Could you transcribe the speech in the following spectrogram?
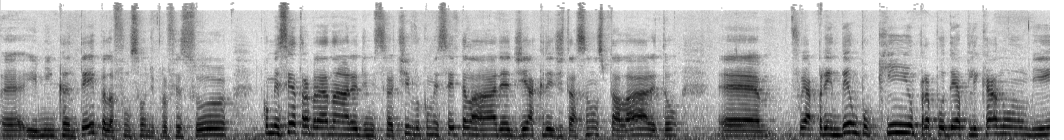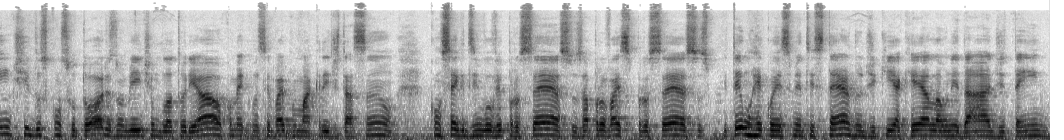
é, e me encantei pela função de professor. Comecei a trabalhar na área administrativa, comecei pela área de acreditação hospitalar, então é, fui aprender um pouquinho para poder aplicar no ambiente dos consultórios, no ambiente ambulatorial, como é que você vai para uma acreditação, consegue desenvolver processos, aprovar esses processos e ter um reconhecimento externo de que aquela unidade tem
